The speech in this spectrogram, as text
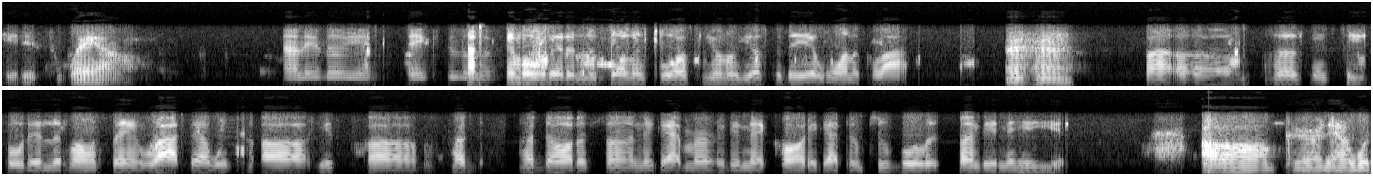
It is well. Hallelujah. Thank you, Lord. I came over there to New Orleans for a funeral yesterday at 1 o'clock. Uh huh. My uh, husband's people that live on St. Roch, that was uh, his uh, her her daughter's son that got murdered in that car. They got them two bullets Sunday in the head. Oh, girl, that was.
